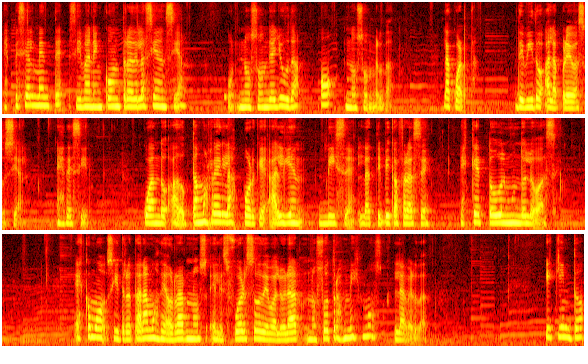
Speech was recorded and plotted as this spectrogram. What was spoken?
especialmente si van en contra de la ciencia, no son de ayuda o no son verdad. La cuarta, debido a la prueba social, es decir, cuando adoptamos reglas porque alguien dice la típica frase, es que todo el mundo lo hace. Es como si tratáramos de ahorrarnos el esfuerzo de valorar nosotros mismos la verdad. Y quinto,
